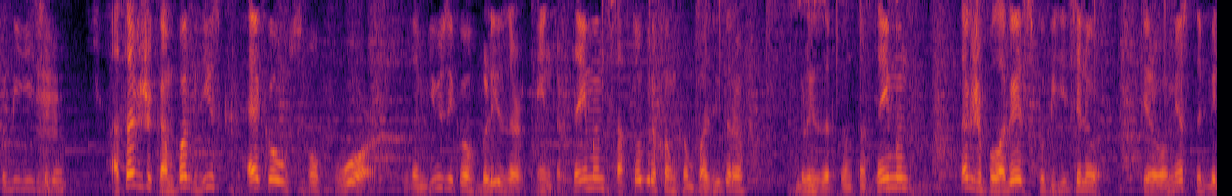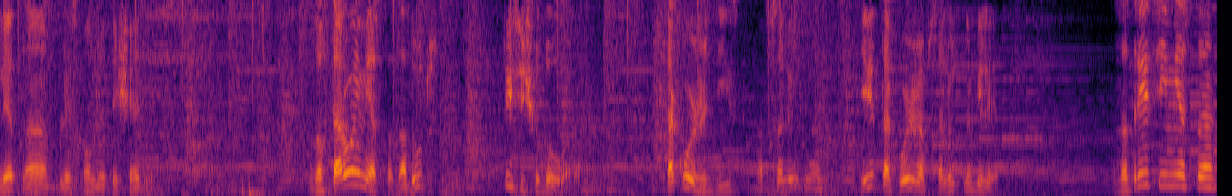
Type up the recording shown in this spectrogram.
победителю, mm. а также компакт-диск Echoes of War, The Music of Blizzard Entertainment с автографом композиторов Blizzard Entertainment. Также полагается победителю первого места билет на BlizzCon 2011. За второе место дадут 1000 долларов. Такой же диск абсолютно и такой же абсолютно билет. За третье место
